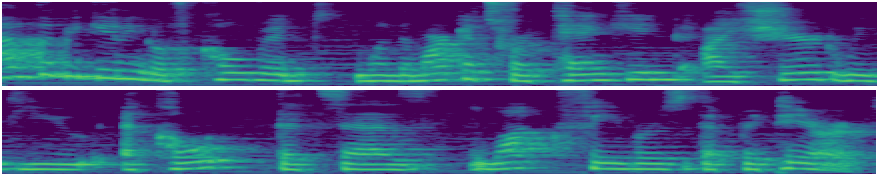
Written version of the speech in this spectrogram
At the beginning of COVID, when the markets were tanking, I shared with you a quote that says, Luck favors the prepared.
